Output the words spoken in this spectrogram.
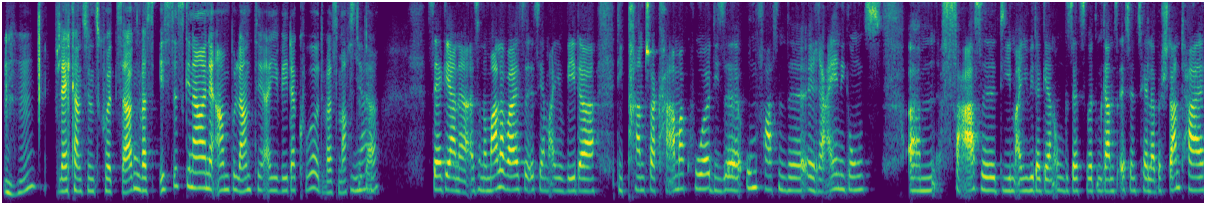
Mhm. Vielleicht kannst du uns kurz sagen, was ist es genau, eine ambulante Ayurveda-Kur oder was machst ja. du da? Sehr gerne. Also normalerweise ist ja im Ayurveda die Panchakarma-Kur, diese umfassende Reinigungsphase, ähm, die im Ayurveda gern umgesetzt wird, ein ganz essentieller Bestandteil,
